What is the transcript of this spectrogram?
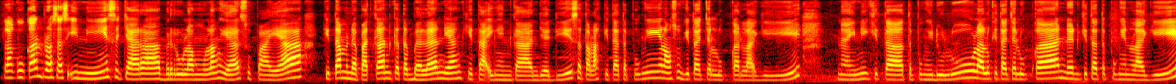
Lakukan proses ini secara berulang-ulang ya supaya kita mendapatkan ketebalan yang kita inginkan. Jadi setelah kita tepungi langsung kita celupkan lagi. Nah ini kita tepungi dulu lalu kita celupkan dan kita tepungin lagi.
